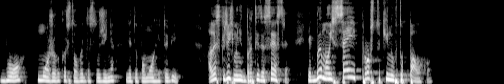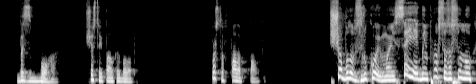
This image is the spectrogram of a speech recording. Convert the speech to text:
Бог може використовувати до служіння для допомоги тобі. Але скажіть мені, брати та сестри, якби Мойсей просто кинув ту палку без Бога, що з тою палкою було б? Просто впала б палка. Що було б з рукою Моїсея, якби він просто засунув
